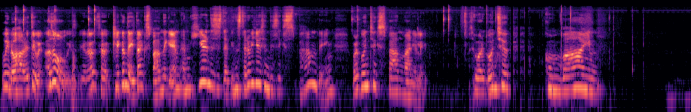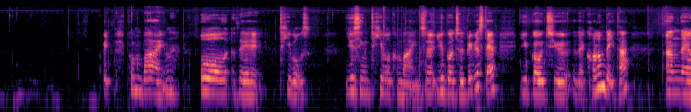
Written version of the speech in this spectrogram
we know how to do it as always you know so click on data expand again and here in this step instead of using this expanding we're going to expand manually so we're going to combine combine all the tables using table combine. So you go to the previous step you go to the column data and then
